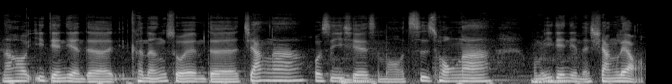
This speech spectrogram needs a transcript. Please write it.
然后一点点的可能所谓的姜啊，或是一些什么刺葱啊。嗯我们一点点的香料、嗯、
